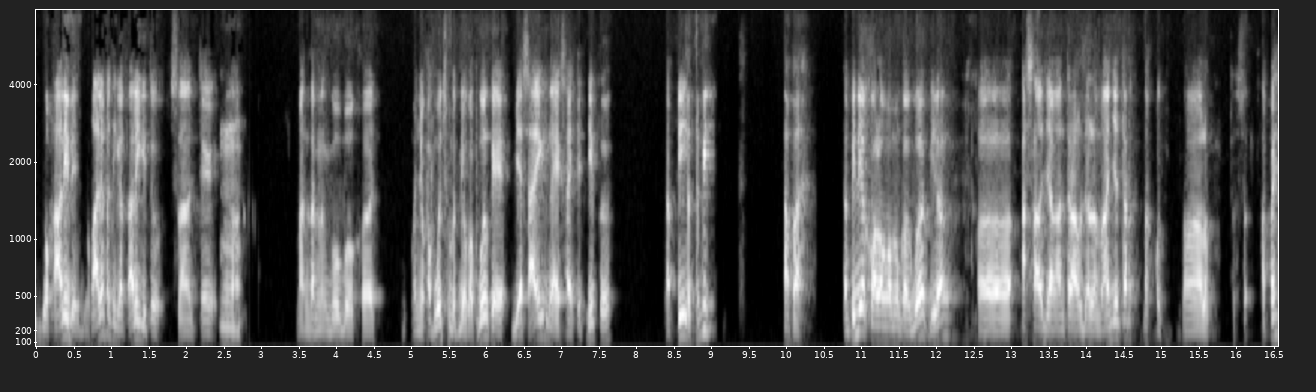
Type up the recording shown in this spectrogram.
dua kali deh, dua kali apa tiga kali gitu. Setelah cewek Hmm. mantan gue bawa ke nyokap gue sempet nyokap gue kayak biasa aja nggak excited gitu. Tapi tapi apa tapi dia kalau ngomong ke gue bilang eh, asal jangan terlalu dalam aja ntar takut eh, lep- apa ya,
